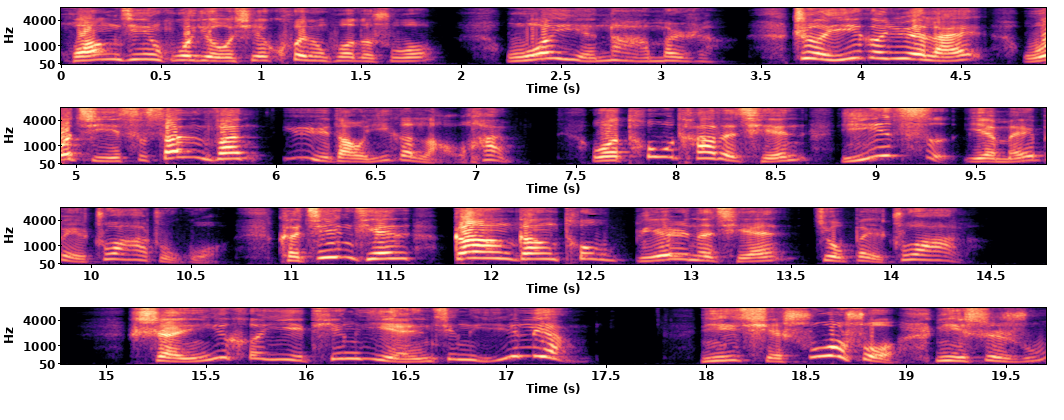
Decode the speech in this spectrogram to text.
黄金虎有些困惑地说：“我也纳闷啊，这一个月来，我几次三番遇到一个老汉，我偷他的钱一次也没被抓住过，可今天刚刚偷别人的钱就被抓了。”沈一鹤一听，眼睛一亮：“你且说说，你是如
